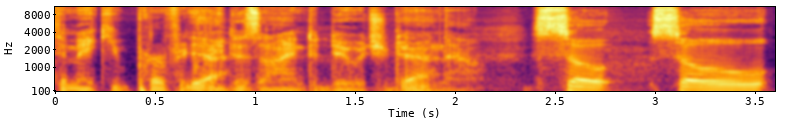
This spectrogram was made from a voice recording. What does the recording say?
to make you perfectly Yeah. designed to do what you're doing Yeah. now. So so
